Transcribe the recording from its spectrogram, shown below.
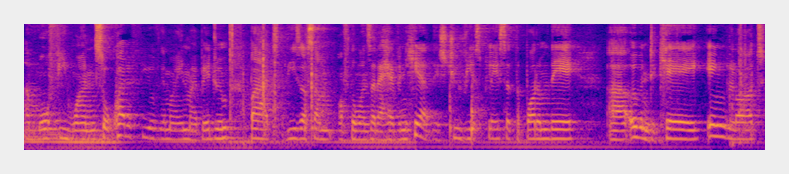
a Morphe one. So quite a few of them are in my bedroom, but these are some of the ones that I have in here. There's Juvia's Place at the bottom there, uh, Urban Decay, Inglot,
